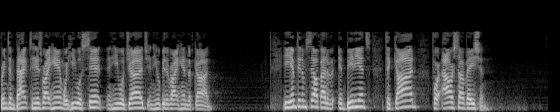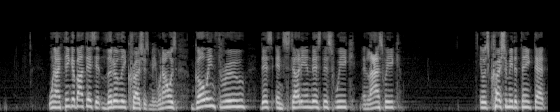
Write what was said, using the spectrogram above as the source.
brings him back to his right hand where he will sit and he will judge and he will be the right hand of God. He emptied himself out of obedience to God for our salvation. When I think about this, it literally crushes me. When I was going through this and studying this this week and last week, it was crushing me to think that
